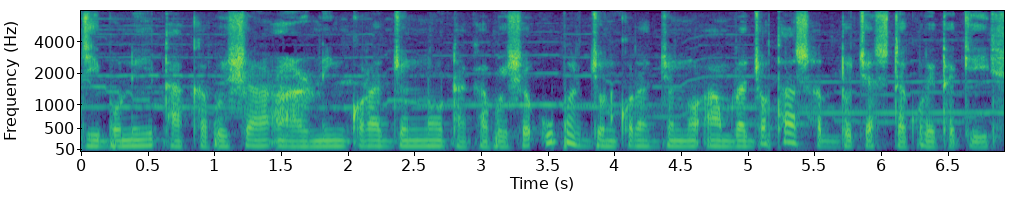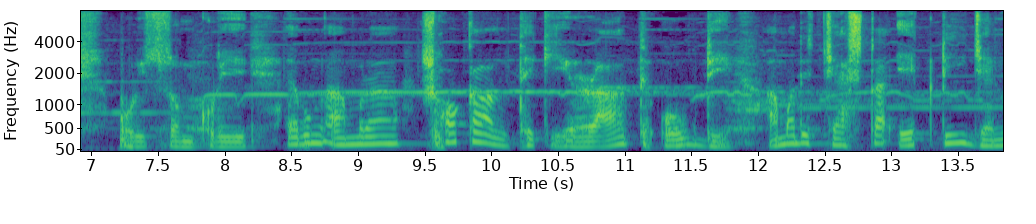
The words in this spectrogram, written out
জীবনে টাকা, পয়সা আর্নিং করার জন্য, টাকা, পয়সা উপার্জন করার জন্য আমরা যথাসাধ্য চেষ্টা করে থাকি, পরিশ্রম করি এবং আমরা সকাল থেকে রাত অবধি আমাদের চেষ্টা একটি যেন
